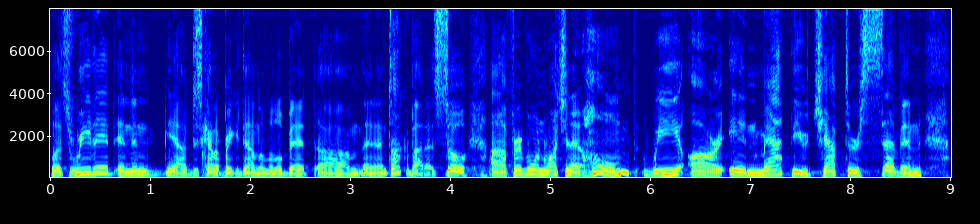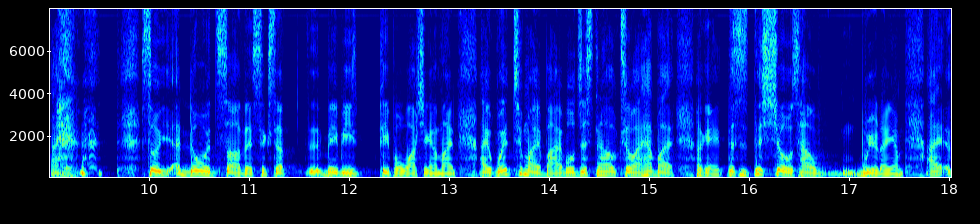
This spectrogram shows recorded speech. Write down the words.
let's read it, and then yeah, just kind of break it down a little bit um, and, and, talk about it. So, uh, for everyone watching at home, we are in Matthew chapter seven. so no one saw this except maybe people watching online. I went to my Bible just now, so I have my okay. This is this shows how weird I am. I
